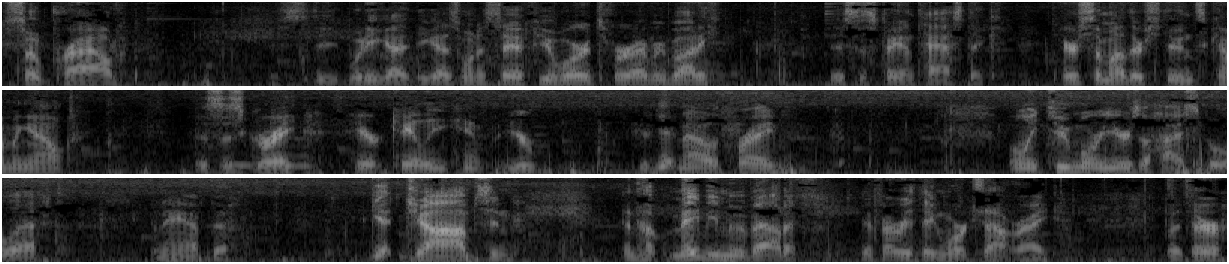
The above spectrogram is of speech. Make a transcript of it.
so proud. What do you guys, do you guys want to say a few words for everybody? This is fantastic. Here's some other students coming out. This is great. Here, Kaylee, you can't, you're, you're getting out of the frame. Only two more years of high school left and they have to get jobs and, and maybe move out if, if everything works out right. But they're,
